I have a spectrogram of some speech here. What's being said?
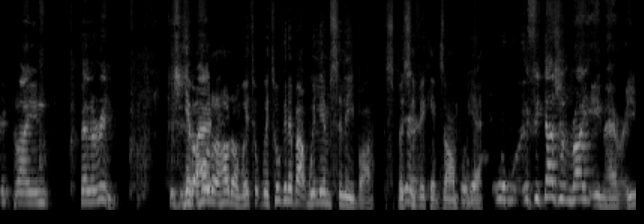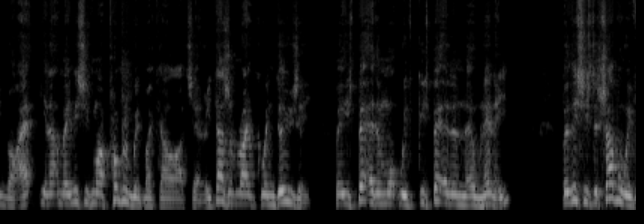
keep playing Bellerin. This is yeah, but hold on, hold on. We're, ta- we're talking about William Saliba, specific example, yeah. Well, if he doesn't rate him, Harry, right? You know, what I mean, this is my problem with Mikel Arteta. He doesn't rate Guendouzi, but he's better than what we've. He's better than Elneny, But this is the trouble with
